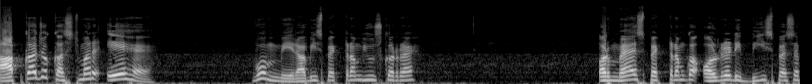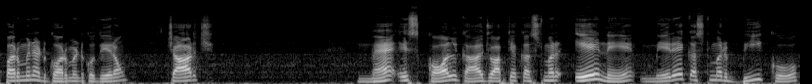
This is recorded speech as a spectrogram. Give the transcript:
आपका जो कस्टमर ए है, वो मेरा भी स्पेक्ट्रम यूज़ कर रहा है। और मैं स्पेक्ट्रम का ऑलरेडी 20 पैसे पर मिनट गवर्नमेंट को दे रहा हूँ चार्ज मैं इस कॉल का, जो आपके कस्टमर ए ने मेरे कस्टमर बी को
